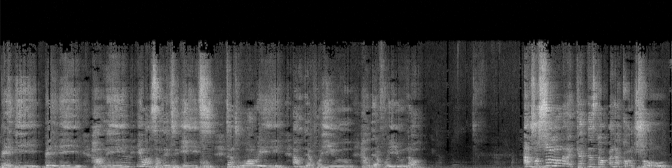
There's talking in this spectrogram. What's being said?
baby, baby, honey, you want something to eat? Don't worry, I'm there for you. I'm there for you. No. And for so long that I kept this dog under control,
